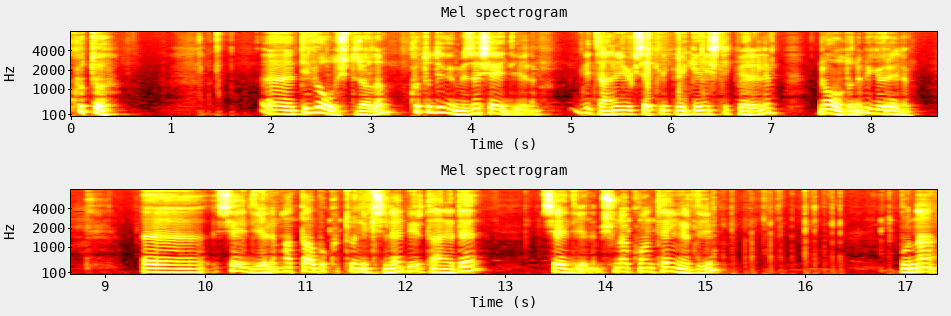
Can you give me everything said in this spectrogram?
kutu e, divi oluşturalım. Kutu divimize şey diyelim. Bir tane yükseklik ve genişlik verelim. Ne olduğunu bir görelim. Ee, şey diyelim. Hatta bu kutunun içine bir tane de şey diyelim. Şuna container diyeyim. Buna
